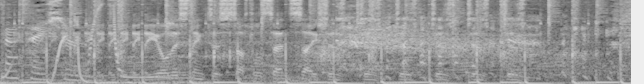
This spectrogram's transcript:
Sensations. You're listening to Subtle Sensations. Tis, tis, tis, tis, tis. Sutil Sensations.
